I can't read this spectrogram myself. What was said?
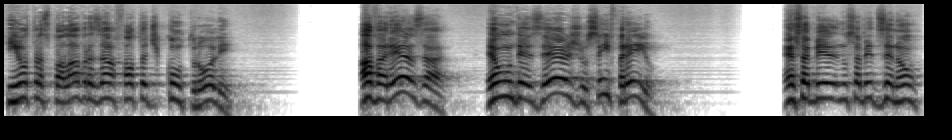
que em outras palavras é a falta de controle. A avareza é um desejo sem freio, é saber, não saber dizer não.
